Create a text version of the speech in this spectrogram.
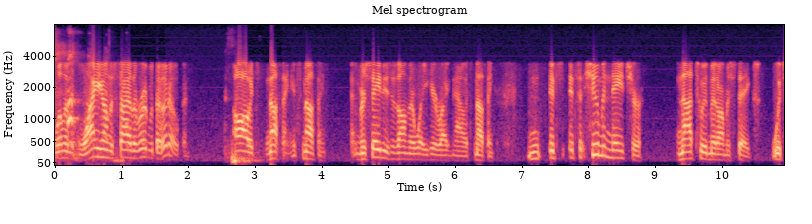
Well, then why are you on the side of the road with the hood open? Oh, it's nothing. It's nothing. Mercedes is on their way here right now. It's nothing. It's, it's human nature not to admit our mistakes, which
